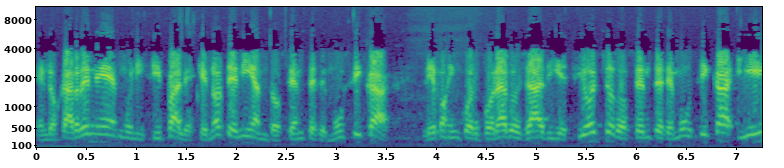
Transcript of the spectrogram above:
En los jardines municipales que no tenían docentes de música, le hemos incorporado ya 18 docentes de música y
